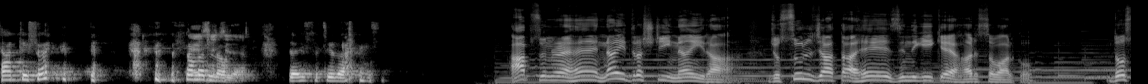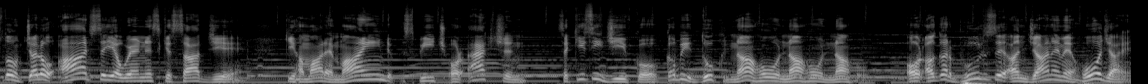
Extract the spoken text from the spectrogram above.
शांति से। समझ लो। जय सच्चिदानंद। आप सुन रहे हैं नई दृष्टि नई राह जो सुल जाता है ज़िंदगी के हर सवाल को। दोस्तों चलो आज से ये अवेयरनेस के साथ जिए कि हमारे माइंड स्पीच और एक्शन से किसी जीव को कभी दुख ना हो ना हो ना हो। और अगर भूल से अनजाने में हो जाए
